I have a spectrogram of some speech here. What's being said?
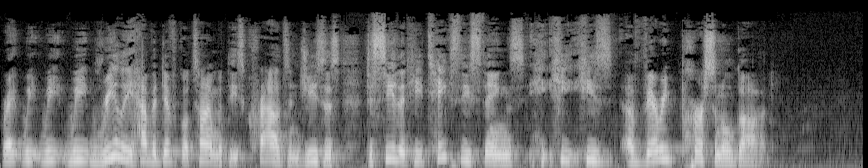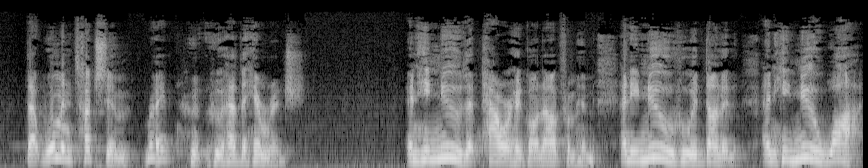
Right? We, we, we really have a difficult time with these crowds and Jesus to see that he takes these things, he, he, he's a very personal God. That woman touched him, right? Who, who had the hemorrhage. And he knew that power had gone out from him. And he knew who had done it. And he knew why.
